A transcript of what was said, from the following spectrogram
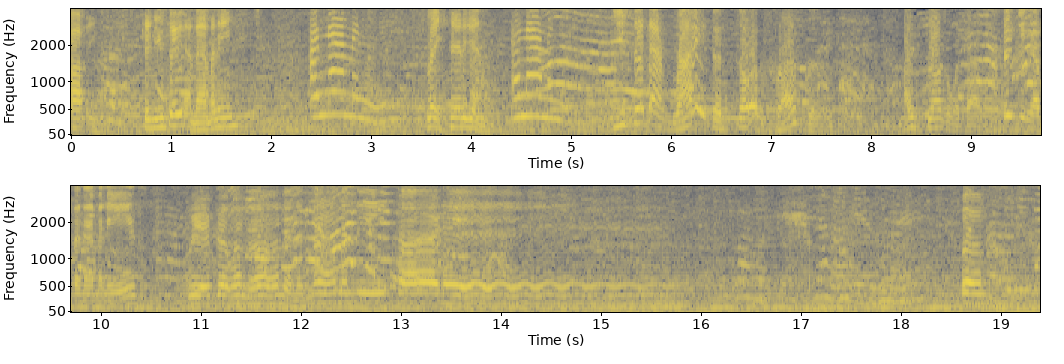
Bobby, can you say anemone? Anemone. Wait, say it again. Anemone. You said that right. That's so impressive. I struggle with that one. Speaking of anemones, we're going on an anemone party. Bum.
